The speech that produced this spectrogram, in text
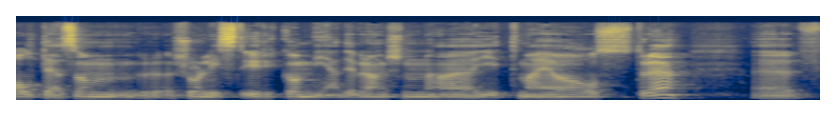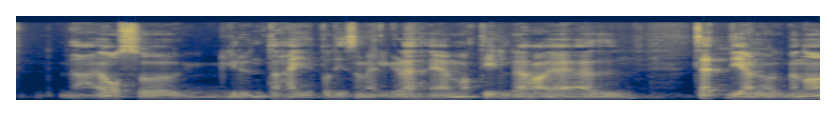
alt det som journalistyrket og mediebransjen har gitt meg og oss, tror jeg eh, Det er jo også grunn til å heie på de som velger det. Jeg, Mathilde har jeg tett dialog med nå.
